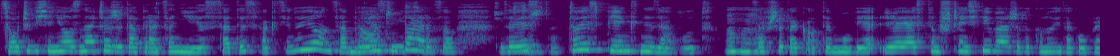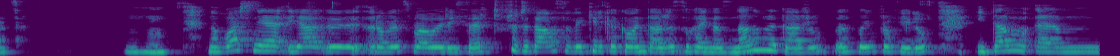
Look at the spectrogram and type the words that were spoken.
Co oczywiście nie oznacza, że ta praca nie jest satysfakcjonująca, bo No, jest oczywiście. bardzo. To jest, tak. to jest piękny zawód. Mhm. Zawsze tak o tym mówię, że ja jestem szczęśliwa, że wykonuję taką pracę. Mhm. No właśnie, ja y, robiąc mały research, przeczytałam sobie kilka komentarzy, słuchaj, na znanym lekarzu, na twoim profilu i tam em,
